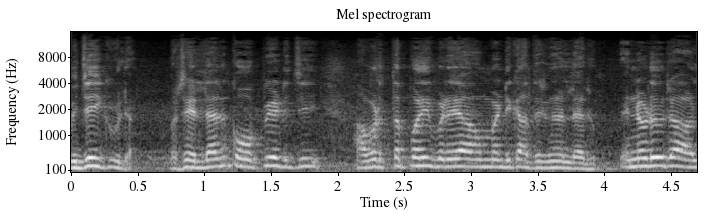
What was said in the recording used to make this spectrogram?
വിജയിക്കില്ല പക്ഷേ എല്ലാവരും കോപ്പി അടിച്ച് അവിടുത്തെ പോലെ ഇവിടെ ആവാൻ വേണ്ടി കാത്തിരിക്കുന്ന എല്ലാവരും എന്നോട് ഒരാൾ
